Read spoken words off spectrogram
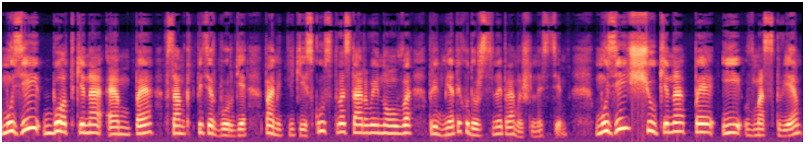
Музей Боткина М.П. в Санкт-Петербурге. Памятники искусства старого и нового, предметы художественной промышленности. Музей Щукина П.И. в Москве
